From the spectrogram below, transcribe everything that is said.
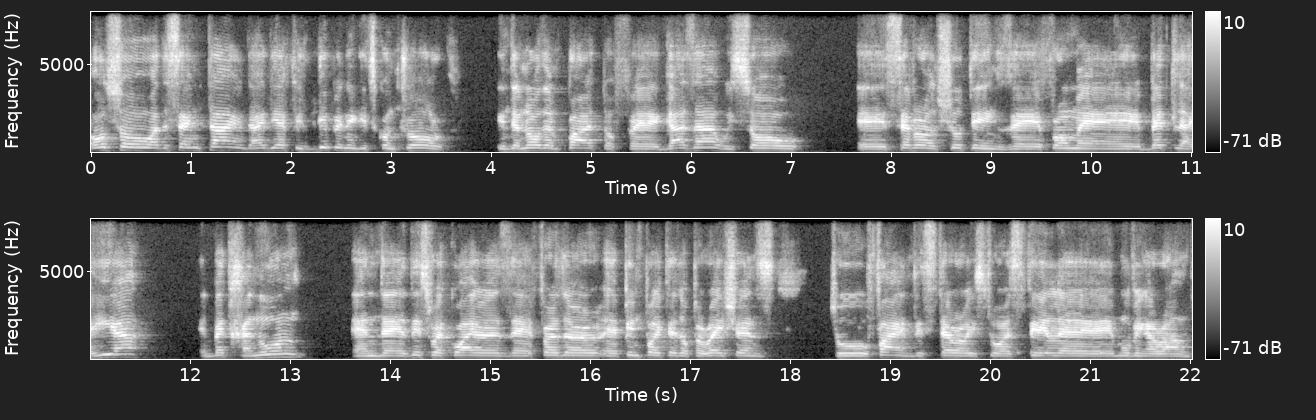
also at the same time, the IDF is deepening its control in the northern part of uh, Gaza. We saw uh, several shootings uh, from uh, Bet Lahia and Bet Hanun, and uh, this requires further pinpointed operations to find these terrorists who are still moving around.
